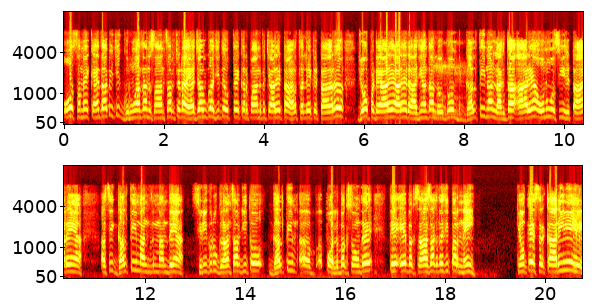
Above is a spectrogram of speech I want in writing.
ਉਹ ਸਮੇਂ ਕਹਿੰਦਾ ਵੀ ਜੀ ਗੁਰੂਆਂ ਦਾ ਨਿਸ਼ਾਨ ਸਾਹਿਬ ਚੜਾਇਆ ਜਾਊਗਾ ਜਿਹਦੇ ਉੱਤੇ ਕਿਰਪਾਨ ਵਿਚਾਲੇ ਢਾਲ ਥੱਲੇ ਕਟਾਰ ਜੋ ਪਟਿਆਲੇ ਵਾਲੇ ਰਾਜਿਆਂ ਦਾ ਲੋਗੋ ਗਲਤੀ ਨਾਲ ਲੱਗਦਾ ਆ ਰਿਹਾ ਉਹਨੂੰ ਅਸੀਂ ਹਟਾ ਰਹੇ ਹਾਂ। ਅਸੀਂ ਗਲਤੀ ਮੰਗ- ਮੰਨਦੇ ਹਾਂ। ਸ੍ਰੀ ਗੁਰੂ ਗ੍ਰੰਥ ਸਾਹਿਬ ਜੀ ਤੋਂ ਗਲਤੀ ਭੁੱਲ ਬਖਸ਼ਾਉਂਦੇ ਤੇ ਇਹ ਬਖਸ਼ਾ ਸਕਦੇ ਸੀ ਪਰ ਨਹੀਂ। ਕਿਉਂਕਿ ਸਰਕਾਰੀ ਨੇ ਇਹ।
